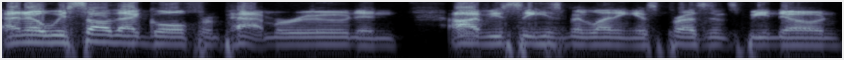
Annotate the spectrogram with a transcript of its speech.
I know we saw that goal from Pat Maroon, and obviously he's been letting his presence be known.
